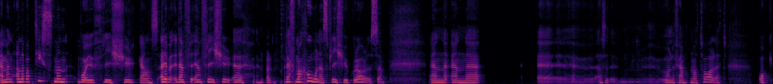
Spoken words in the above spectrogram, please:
Ja, men anabaptismen var ju frikyrkans, eller den, en frikyr, eh, reformationens frikyrkorörelse. En, en eh, eh, alltså, eh, under 1500-talet. Och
